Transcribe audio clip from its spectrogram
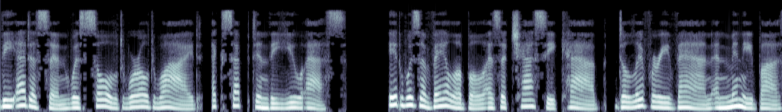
The Edison was sold worldwide, except in the U.S. It was available as a chassis cab, delivery van and minibus,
